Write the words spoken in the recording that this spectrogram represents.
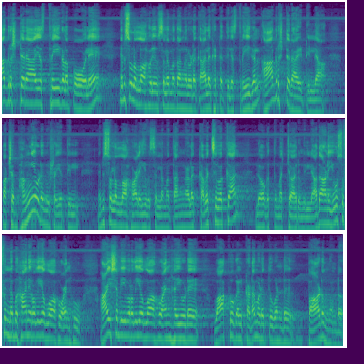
ആകൃഷ്ടരായ സ്ത്രീകളെപ്പോലെ നബി സല്ലല്ലാഹു അലൈഹി വസ്ലമ തങ്ങളുടെ കാലഘട്ടത്തിലെ സ്ത്രീകൾ ആകൃഷ്ടരായിട്ടില്ല. പക്ഷെ ഭംഗിയുടെ വിഷയത്തിൽ നബി സല്ലല്ലാഹു അലൈഹി വസല്ലമ തങ്ങളെ കവച്ചു വെക്കാൻ ലോകത്ത് മറ്റാരുമില്ല. അതാണ് യൂസുഫ് നബ്ഹാനി റളിയല്ലാഹു അൻഹു. ആയിഷ ബീബ് റളിയല്ലാഹു അൻഹയുടെ വാക്കുകൾ കടമെടുത്തുകൊണ്ട് പാടുന്നുണ്ട്.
